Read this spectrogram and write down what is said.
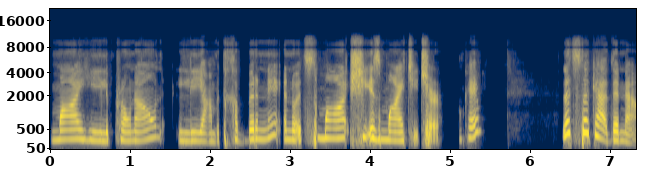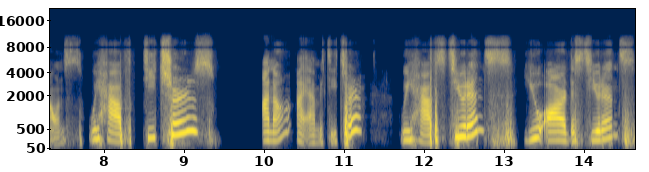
My هي pronoun اللي عم بتخبرني إنه it's my she is my teacher. Okay? Let's look at the nouns. We have teachers. أنا I am a teacher. We have students. You are the students.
